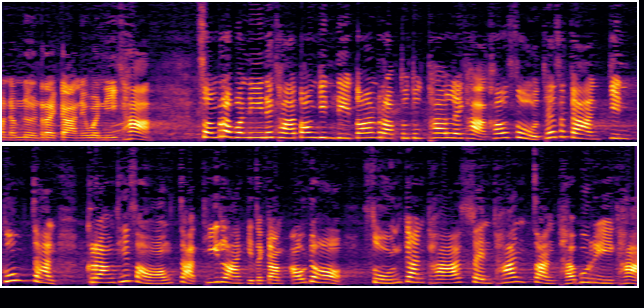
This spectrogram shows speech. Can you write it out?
รดำเนินรายการในวันนี้ค่ะสำหรับวันนี้นะคะ ต้องยินดีต้อนรับทุกๆทท่านเลยค่ะ เข้าสู่เทศกาลกินกุ้งจันทร์ครั้งที่ 2 จัดที่ลานกิจกรรม outdoor ศูนย์การค้าเซ็นทรัลจันทบุรีค่ะ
